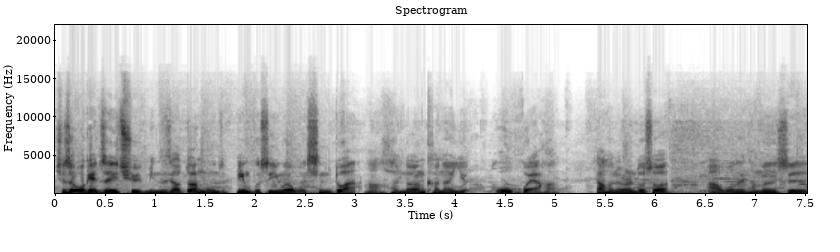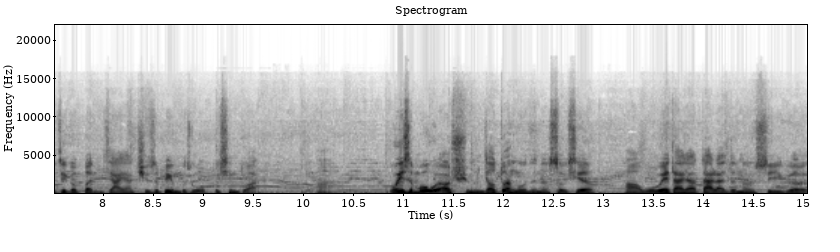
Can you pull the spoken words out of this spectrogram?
其实我给自己取名字叫段公子，并不是因为我姓段哈，很多人可能有误会哈，像很多人都说啊，我跟他们是这个本家呀，其实并不是，我不姓段啊。为什么我要取名叫段公子呢？首先啊，我为大家带来的呢是一个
